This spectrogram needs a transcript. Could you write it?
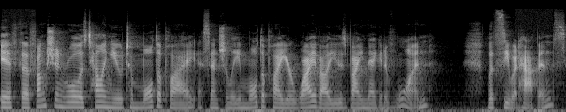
If the function rule is telling you to multiply, essentially, multiply your y values by negative 1, Let's see what happens.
